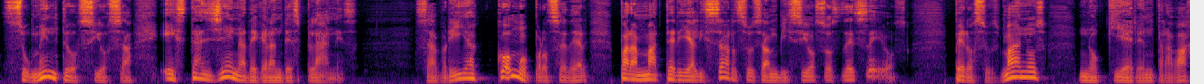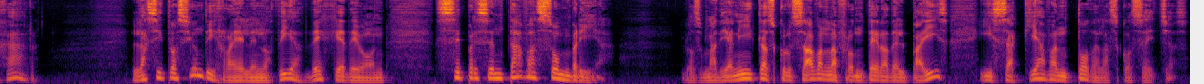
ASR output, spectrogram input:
Su mente ociosa está llena de grandes planes sabría cómo proceder para materializar sus ambiciosos deseos, pero sus manos no quieren trabajar. La situación de Israel en los días de Gedeón se presentaba sombría. Los madianitas cruzaban la frontera del país y saqueaban todas las cosechas.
